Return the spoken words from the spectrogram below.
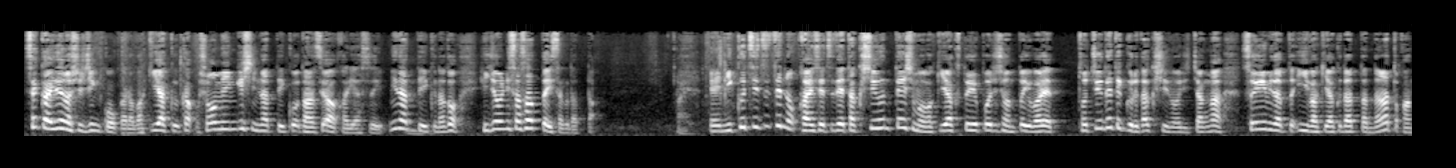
世界での主人公から脇役過去正面技師になっていく男性は分かりやすいになっていくなど非常に刺さった一作だった。はい。えー肉地での解説でタクシー運転手も脇役というポジションと言われ途中出てくるタクシーのおじちゃんがそういう意味だといい脇役だったんだなと考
